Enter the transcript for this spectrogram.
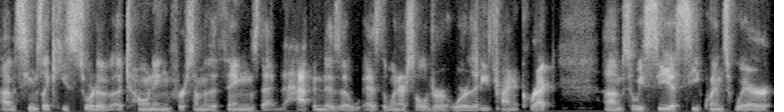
Um, it seems like he's sort of atoning for some of the things that happened as a as the winter soldier or that he's trying to correct. Um, so we see a sequence where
